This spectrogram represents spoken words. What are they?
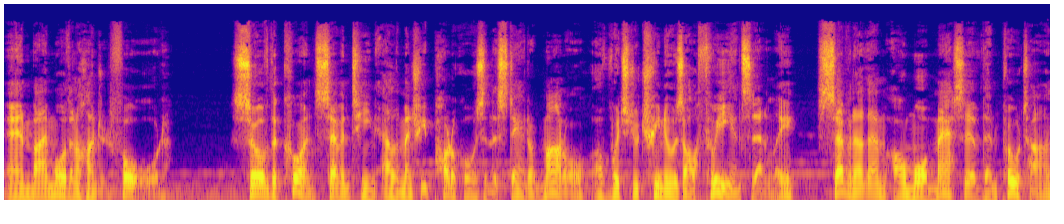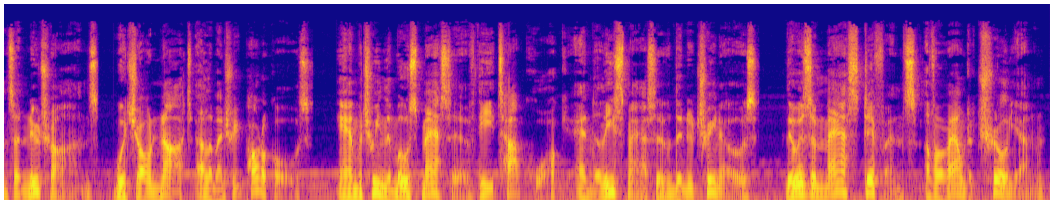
and by more than a hundredfold. So, of the current 17 elementary particles in the Standard Model, of which neutrinos are three incidentally, seven of them are more massive than protons and neutrons, which are not elementary particles. And between the most massive, the top quark, and the least massive, the neutrinos, there is a mass difference of around a trillion.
